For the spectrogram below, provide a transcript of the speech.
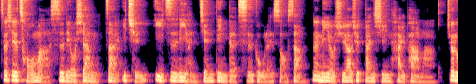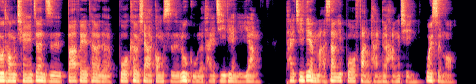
这些筹码是流向在一群意志力很坚定的持股人手上，那你有需要去担心害怕吗？就如同前一阵子巴菲特的波克夏公司入股了台积电一样，台积电马上一波反弹的行情，为什么？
